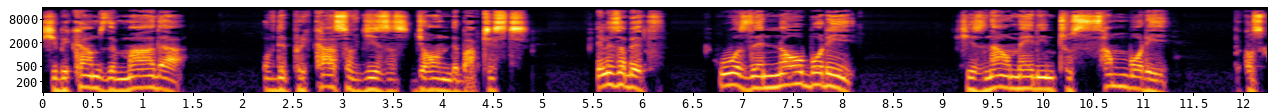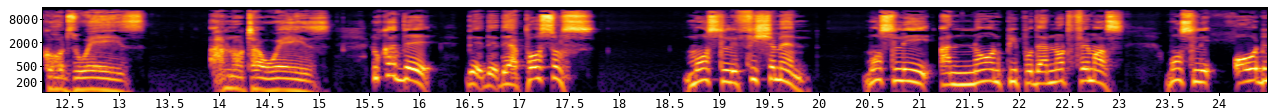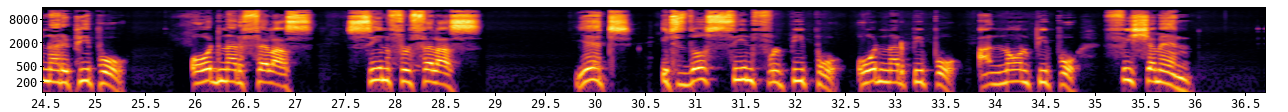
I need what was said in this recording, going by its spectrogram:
She becomes the mother of the precursor of Jesus, John the Baptist. Elizabeth, who was a nobody, she is now made into somebody because God's ways are not our ways. Look at the, the, the, the apostles, mostly fishermen, mostly unknown people, they are not famous, mostly ordinary people, ordinary fellas, sinful fellas. Yet, it's those sinful people, ordinary people, unknown people, fishermen,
